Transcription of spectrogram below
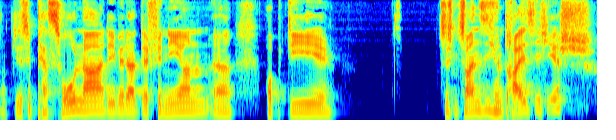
ob diese Persona, die wir da definieren, äh, ob die zwischen 20 und 30 ist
